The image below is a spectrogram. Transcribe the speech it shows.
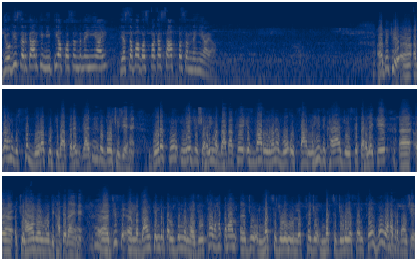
योगी सरकार की नीतियाँ पसंद नहीं आई या सपा बसपा का साथ पसंद नहीं आया? देखिए अगर हम सिर्फ़ गोरखपुर की बात करें गायत्री तो दो चीज़ें हैं। गोरखपुर में जो शहरी मतदाता थे इस बार उन्होंने वो उत्साह नहीं दिखाया जो इससे पहले के अ, में वो दिखाते रहे हैं। जिस मतदान केंद्र पर उस दिन मैं मौजूद था वहाँ तमाम जो मठ से जुड़े हुए लोग थे जो मठ से जुड़े हुए संत थे वो वहाँ पर पहुँचे।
